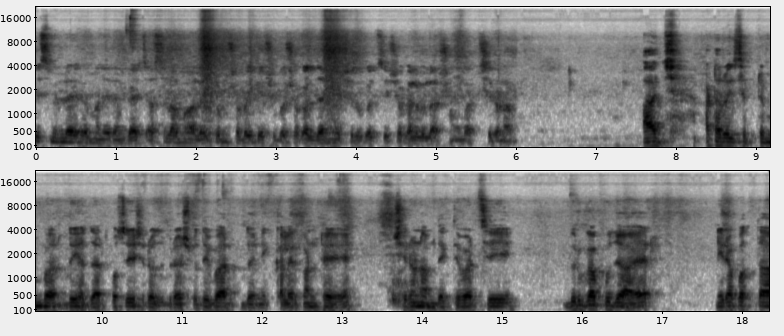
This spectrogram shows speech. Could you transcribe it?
বিসমিল্লাহ রহমান রহিম গাইজ আসসালামু আলাইকুম। সবাইকে শুভ সকাল জানিয়ে শুরু করছি সকালবেলার সংবাদ শিরোনাম। আজ আঠারোই সেপ্টেম্বর দুই হাজার পঁচিশ, রোজ বৃহস্পতিবার, দৈনিক কালের কণ্ঠে শিরোনাম দেখতে পাচ্ছি। দুর্গাপূজার নিরাপত্তা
